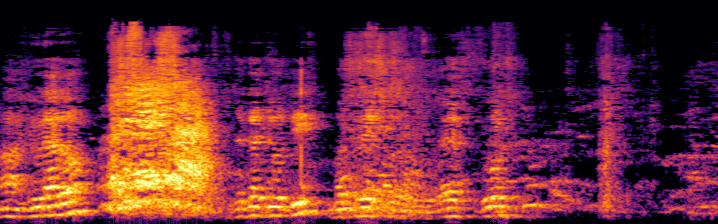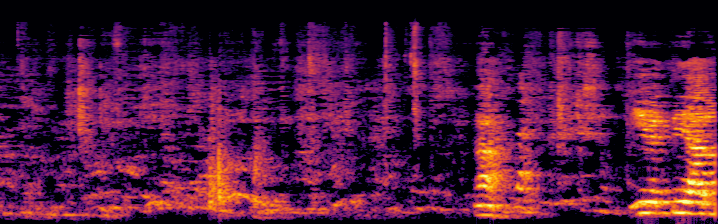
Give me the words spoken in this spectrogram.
ಹಾ. ಇವ್ರು ಯಾರು? ಜಗಜ್ಯೋತಿ ಬಸವೇಶ್ವರ ಹಾ. ಈ ವ್ಯಕ್ತಿ ಯಾರು?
